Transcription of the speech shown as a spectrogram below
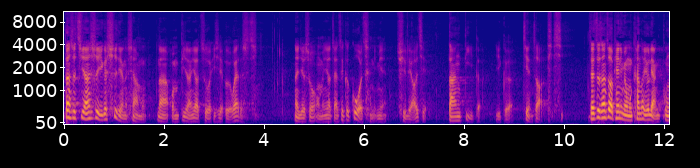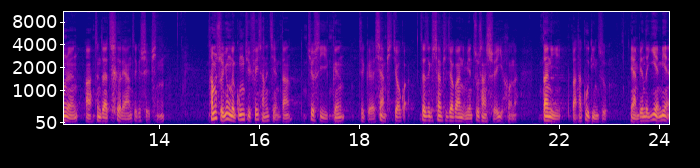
但是，既然是一个试点的项目，那我们必然要做一些额外的事情。那就是说，我们要在这个过程里面去了解当地的一个建造体系。在这张照片里面，我们看到有两个工人啊，正在测量这个水平。他们所用的工具非常的简单，就是一根这个橡皮胶管，在这个橡皮胶管里面注上水以后呢，当你把它固定住，两边的页面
